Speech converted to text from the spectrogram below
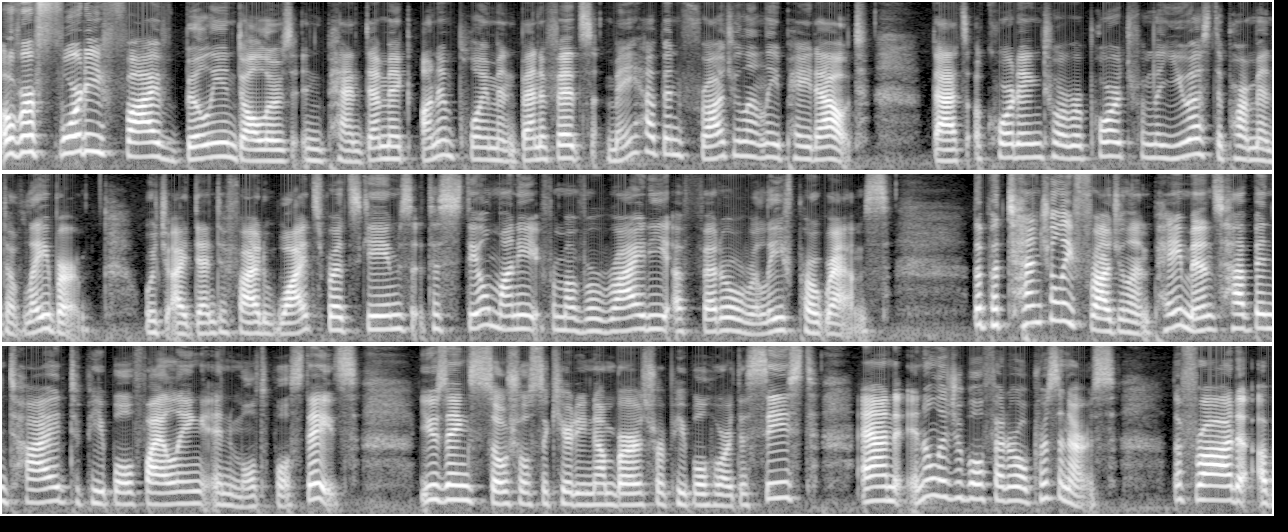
Over $45 billion in pandemic unemployment benefits may have been fraudulently paid out. That's according to a report from the U.S. Department of Labor, which identified widespread schemes to steal money from a variety of federal relief programs. The potentially fraudulent payments have been tied to people filing in multiple states, using social security numbers for people who are deceased and ineligible federal prisoners. The fraud uh,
